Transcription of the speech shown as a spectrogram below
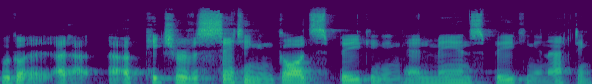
we've got a, a, a picture of a setting and God speaking and, man speaking and acting.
